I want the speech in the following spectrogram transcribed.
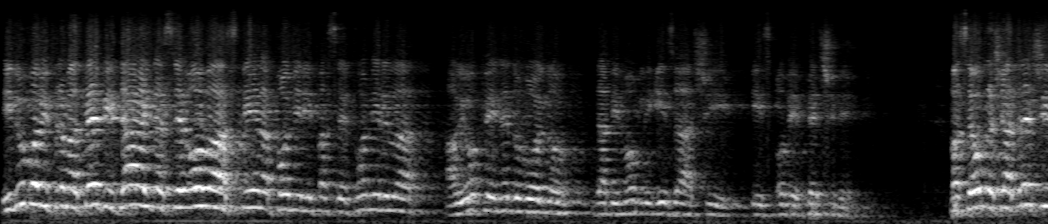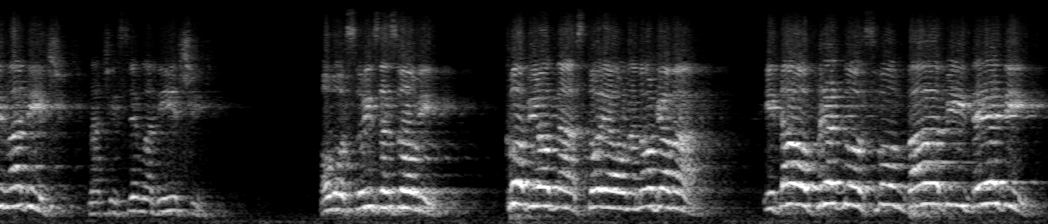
i ljubavi prema tebi, daj da se ova stijena pomiri. Pa se je pomirila, ali opet nedovoljno da bi mogli izaći iz ove pećine. Pa se obraća treći mladić, znači sve mladići. Ovo su izazovi. Ko bi od nas stojao na nogama i dao prednost svom babi i dedi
